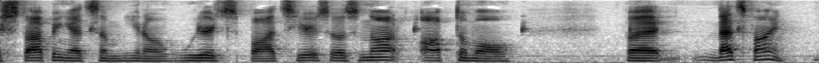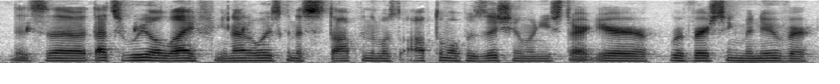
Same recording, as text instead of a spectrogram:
stopping at some, you know, weird spots here, so it's not optimal but that's fine. That's uh, that's real life. You're not always going to stop in the most optimal position when you start your reversing maneuver.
